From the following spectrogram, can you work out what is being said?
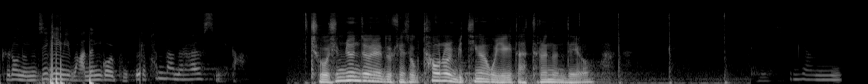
그런 움직임이 많은 걸 보고 판단을 하였습니다. 저 10년 전에도 계속 town hall meeting하고 얘기 다 들었는데요. 10년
